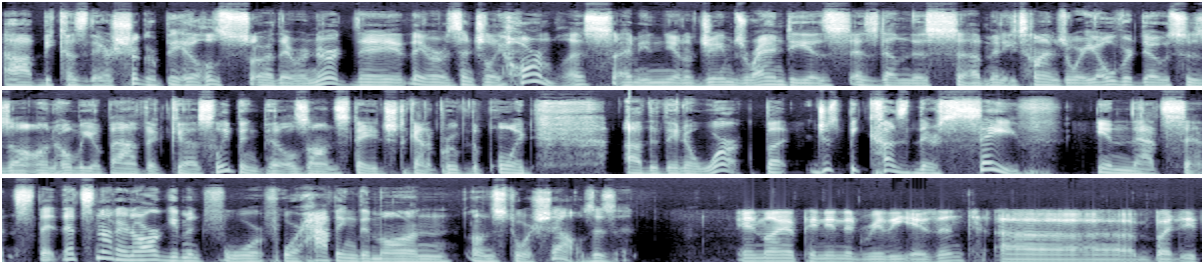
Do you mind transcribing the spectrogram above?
uh, because they're sugar pills or they're inert, they, they are essentially harmless. I mean, you know, James Randi has, has done this uh, many times where he overdoses on homeopathic uh, sleeping pills on stage to kind of prove the point uh, that they don't work. But just because they're safe in that sense, that, that's not an argument for, for having them on, on store shelves, is it? In my opinion, it really isn't. Uh, but it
